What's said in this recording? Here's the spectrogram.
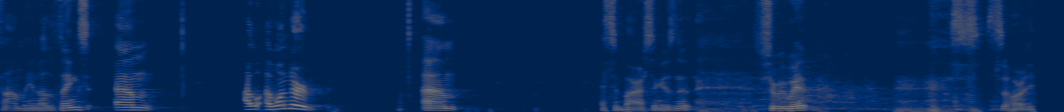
family and other things. Um, I, I wonder um, it's embarrassing, isn't it? Should we wait? Sorry.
